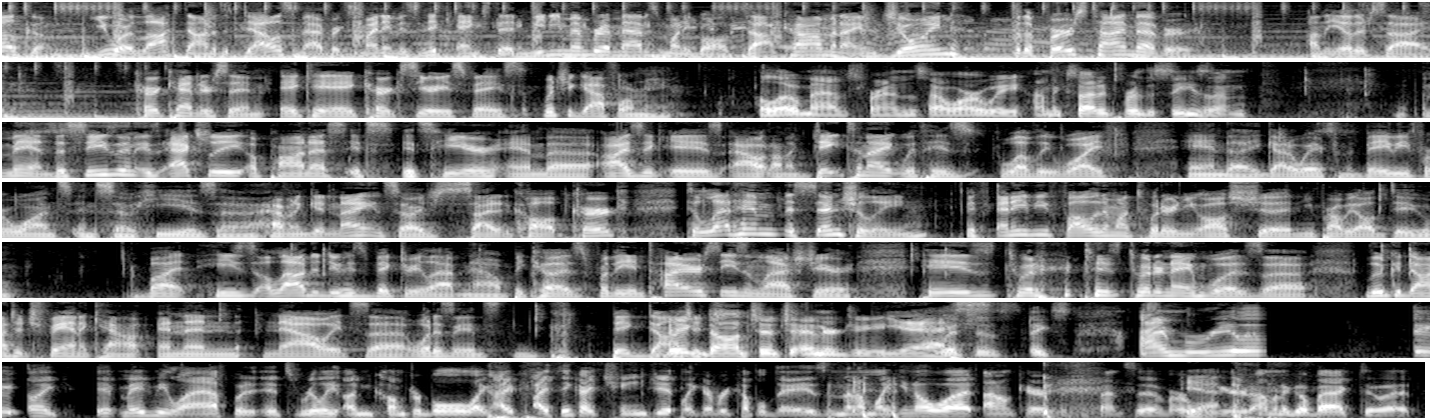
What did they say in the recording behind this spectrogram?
Welcome. You are locked on to the Dallas Mavericks. My name is Nick Angstadt, media member at MavsMoneyball.com, and I am joined for the first time ever on the other side, Kirk Henderson, aka Kirk Serious Face. What you got for me? Hello, Mavs friends. How are we? I'm excited for the season. Man, the season is actually upon us. It's it's here, and uh, Isaac is out on a date tonight with his lovely wife, and uh, he got away from the baby for once, and so he is uh, having a good night. And so I just decided to call up Kirk to let him essentially, if any of you followed him on Twitter, and you all should, and you probably all do, but he's allowed to do his victory lap now because for the entire season last year, his Twitter his Twitter name was uh, Luka Doncic fan account, and then now it's uh, what is it? It's Big Doncic. Big Doncic energy. Yes. Which is, it's, I'm really like it made me laugh, but it's really uncomfortable. Like I, I think I change it like every couple days, and then I'm like, you know what? I don't care if it's offensive or Yeah. weird. I'm gonna go back to it.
